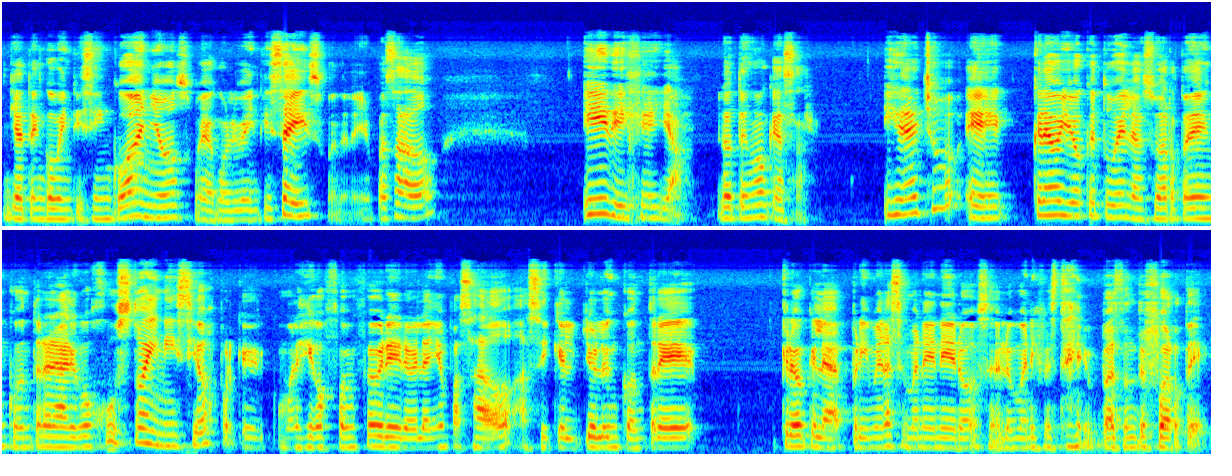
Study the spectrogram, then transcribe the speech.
ya tengo 25 años, voy a cumplir 26, bueno, el año pasado y dije, ya, lo tengo que hacer. Y de hecho, eh, creo yo que tuve la suerte de encontrar algo justo a inicios, porque como les digo, fue en febrero del año pasado, así que yo lo encontré, creo que la primera semana de enero, o sea, lo manifesté bastante fuerte,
